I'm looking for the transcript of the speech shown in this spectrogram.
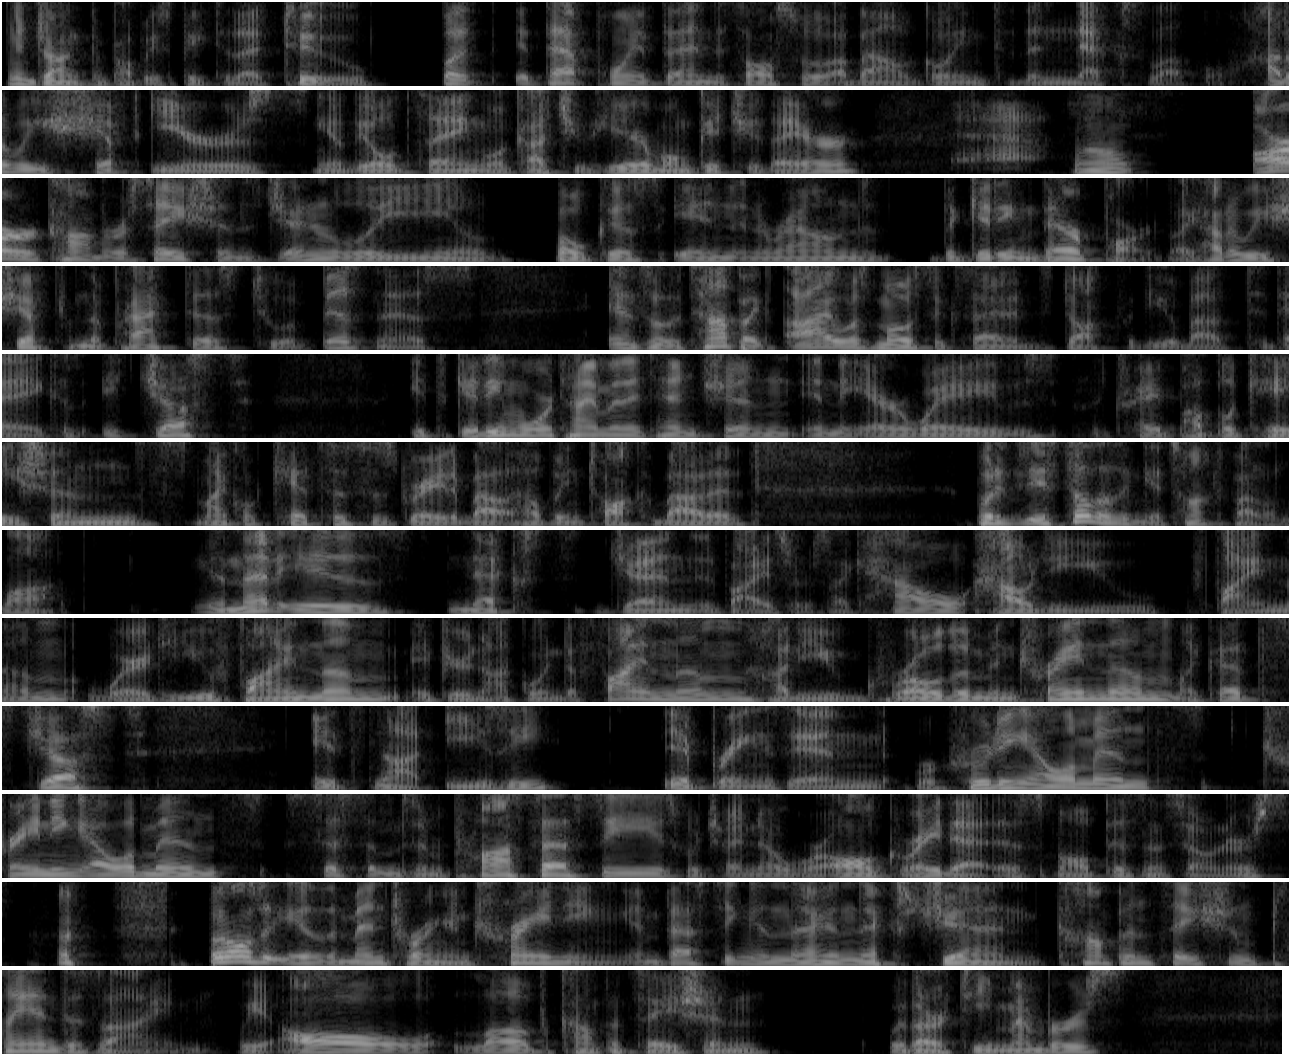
and Jon can probably speak to that too. But at that point, then it's also about going to the next level. How do we shift gears? You know, the old saying, "What got you here won't get you there." Well, our conversations generally, you know, focus in and around the getting their part. Like how do we shift from the practice to a business? And so the topic I was most excited to talk with you about today because it just it's getting more time and attention in the airwaves, the trade publications. Michael Kitces is great about helping talk about it, but it, it still doesn't get talked about a lot. And that is next gen advisors. Like how how do you find them? Where do you find them? If you're not going to find them, how do you grow them and train them? Like that's just it's not easy. It brings in recruiting elements, training elements, systems and processes, which I know we're all great at as small business owners. but also, you know, the mentoring and training, investing in the next gen, compensation plan design. We all love compensation with our team members.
